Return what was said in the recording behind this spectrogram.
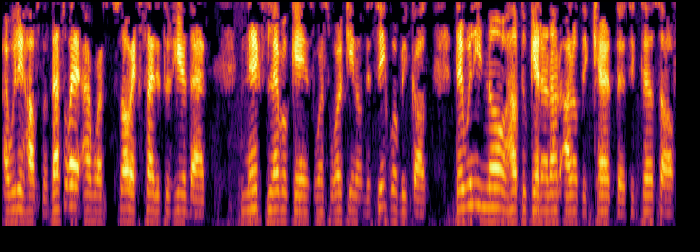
I really hope so. That's why I was so excited to hear that Next Level Games was working on the sequel because they really know how to get out of the characters in terms of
